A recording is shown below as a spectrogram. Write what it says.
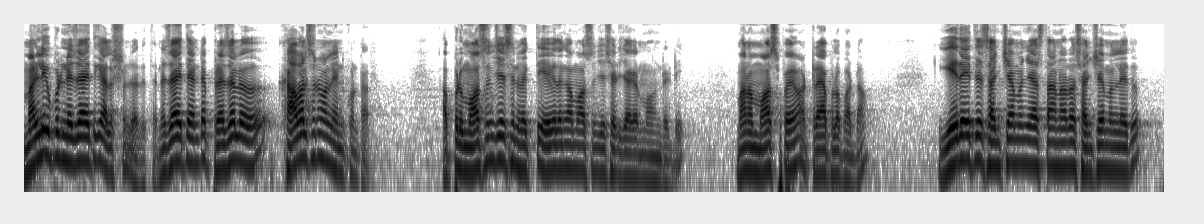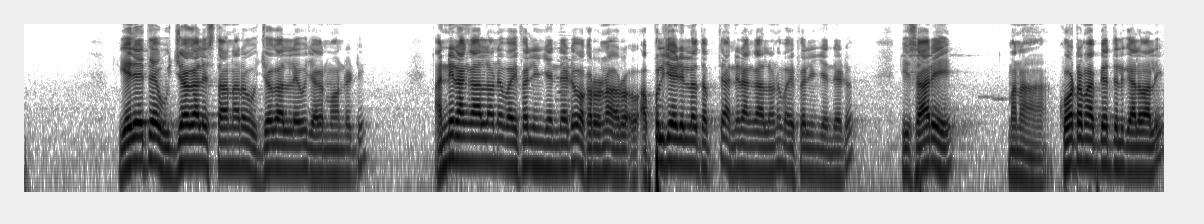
మళ్ళీ ఇప్పుడు నిజాయితీగా ఎలక్షన్ జరుగుతాయి. నిజాయితీ అంటే ప్రజలు కావాల్సిన వాళ్ళని ఎన్నుకుంటారు. అప్పుడు మోసం చేసిన వ్యక్తి ఏ విధంగా మోసం చేశాడు జగన్మోహన్ రెడ్డి? మనం మోసపోయాం ఆ ట్రాప్లో పడ్డాం. ఏదైతే సంక్షేమం చేస్తా అన్నారో సంక్షేమం లేదు. ఏదైతే ఉద్యోగాలు ఇస్తా అన్నారో ఉద్యోగాలు లేవు జగన్మోహన్ రెడ్డి. అన్ని రంగాల్లోనే వైఫల్యం చెందాడు. ఒక రుణ అప్పులు చేయడంలో తప్పితే అన్ని రంగాల్లోనూ వైఫల్యం చెందాడు. ఈసారి మన కూటమి అభ్యర్థులు గెలవాలి.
